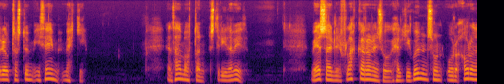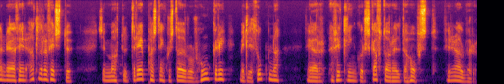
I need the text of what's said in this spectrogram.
brjótastum í þeim mekki. en það mátt hann stríða við. Vesælir flakkarar eins og Helgi Guðmundsson voru áraðanlega þeir allra fyrstu sem máttu drepast einhver staður úr hungri millir þúpna þegar hryllingur skaftárelda hópst fyrir alvöru.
